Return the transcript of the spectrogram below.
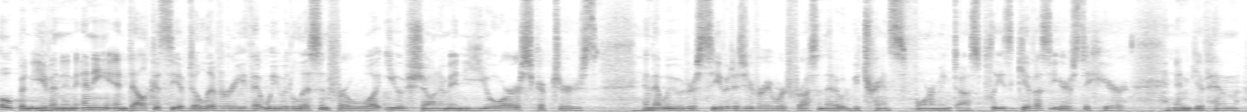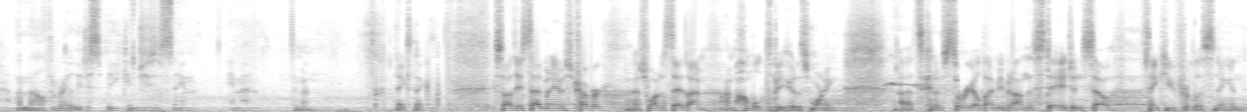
open, even in any indelicacy of delivery, that we would listen for what you have shown him in your scriptures and that we would receive it as your very word for us and that it would be transforming to us. Please give us ears to hear and give him a mouth rightly to speak. In Jesus' name, amen. Amen. Thanks, Nick. So, as he said, my name is Trevor. I just wanted to say that I'm, I'm humbled to be here this morning. Uh, it's kind of surreal that I'm even on this stage, and so thank you for listening. And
